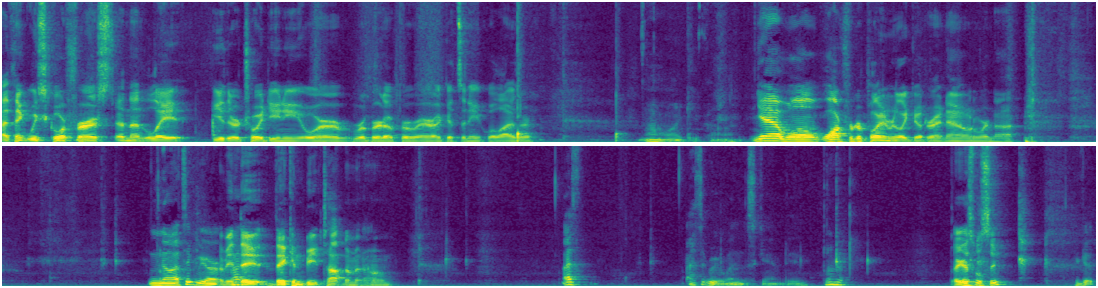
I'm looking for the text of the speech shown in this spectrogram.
I think we score first, and then late, either Troy Deeney or Roberto Pereyra gets an equalizer. I don't like you, Colin. Yeah, well, Watford are playing really good right now, and we're not. No, I think we are. I mean, they they can beat Tottenham at home. I, I think we win this game, dude. Okay. I guess we'll see. We get-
